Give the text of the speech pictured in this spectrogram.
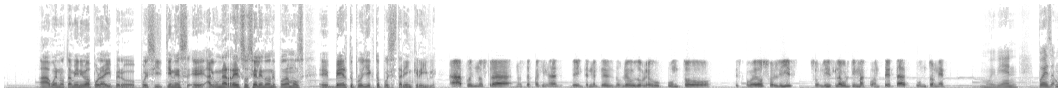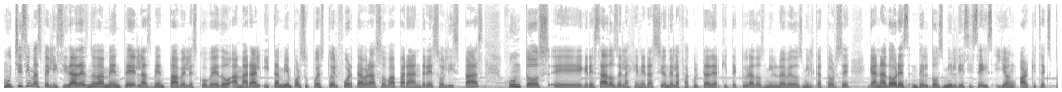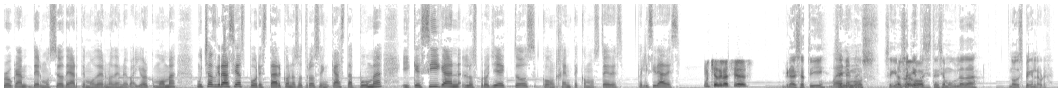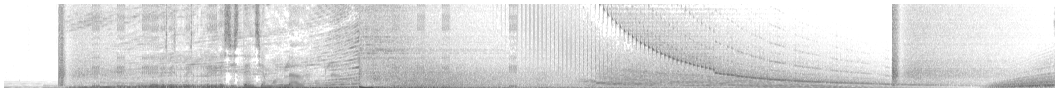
Ah, bueno, también iba por ahí, pero pues si tienes eh, alguna red social en donde podamos ver tu proyecto, pues estaría increíble. Ah, pues nuestra nuestra página de internet es www Escobedo Solís, Solís la última net. Muy bien, pues muchísimas felicidades nuevamente, las ven Pavel Escobedo Amaral y también por supuesto el fuerte abrazo va para Andrés Solís Paz, juntos eh, egresados de la generación de la Facultad de Arquitectura 2009-2014, ganadores del 2016 Young Architects Program del Museo de Arte Moderno de Nueva York, MoMA. Muchas gracias por estar con nosotros en Casta Puma y que sigan los proyectos con gente como ustedes. Felicidades. Muchas gracias. Gracias a ti. seguimos seguimos aquí en Resistencia Modulada. No despeguen la oreja. Resistencia modulada.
